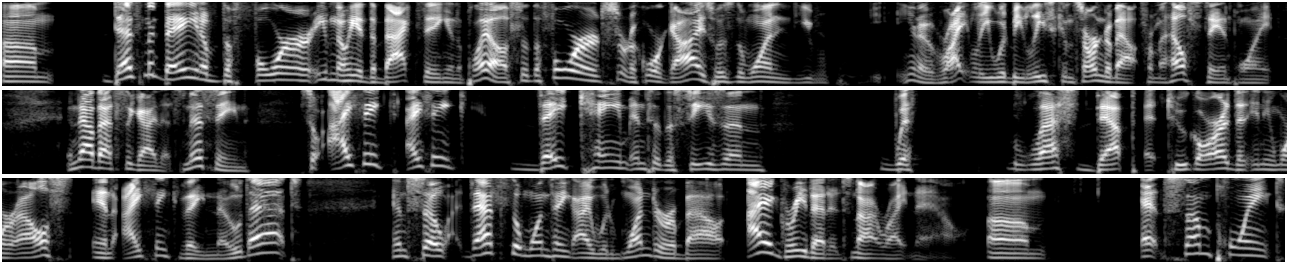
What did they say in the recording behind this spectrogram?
Um, Desmond Bane of the four, even though he had the back thing in the playoffs, of the four sort of core guys was the one you you know rightly would be least concerned about from a health standpoint, and now that's the guy that's missing. So I think I think they came into the season with less depth at two guard than anywhere else, and I think they know that. And so that's the one thing I would wonder about. I agree that it's not right now. Um, at some point,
